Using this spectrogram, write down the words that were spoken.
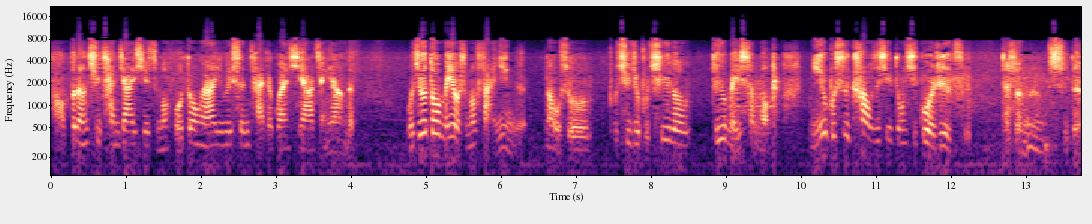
啊不能去参加一些什么活动啊，因为身材的关系啊怎样的，我就都没有什么反应的。那我说不去就不去喽，这又没什么，你又不是靠这些东西过日子。他说嗯是的。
